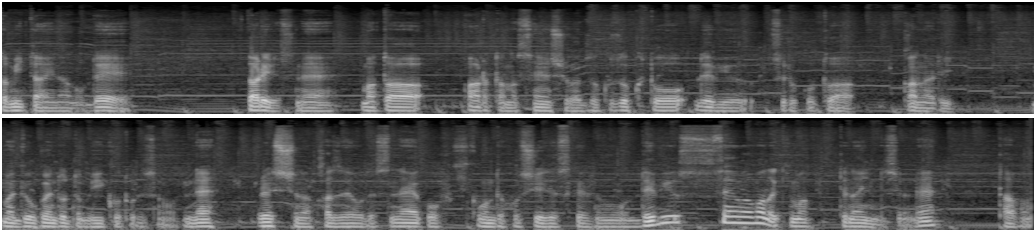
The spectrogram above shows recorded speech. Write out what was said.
たみたいなので、2人ですね、また新たな選手が続々とデビューすることはかなり、まあ、業界にとってもいいことですのでね、フレッシュな風をですね、こう吹き込んでほしいですけれども、デビュー戦はまだ決まってないんですよね。多分。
